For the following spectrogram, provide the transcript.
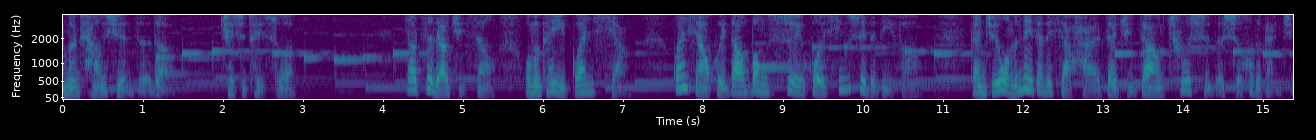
们常选择的却是退缩。要治疗沮丧，我们可以观想，观想回到梦碎或心碎的地方，感觉我们内在的小孩在沮丧初始的时候的感觉。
